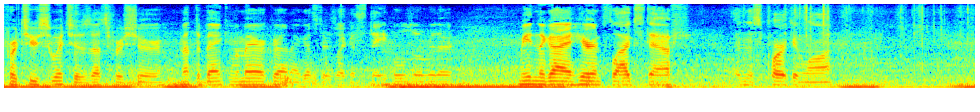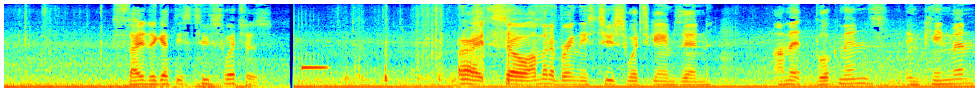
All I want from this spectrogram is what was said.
for two switches, that's for sure. I'm at the Bank of America, and I guess there's like a Staples over there. Meeting the guy here in Flagstaff in this parking lot. Excited to get these two switches. Alright, so I'm gonna bring these two switch games in. I'm at Bookman's in Kingman.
